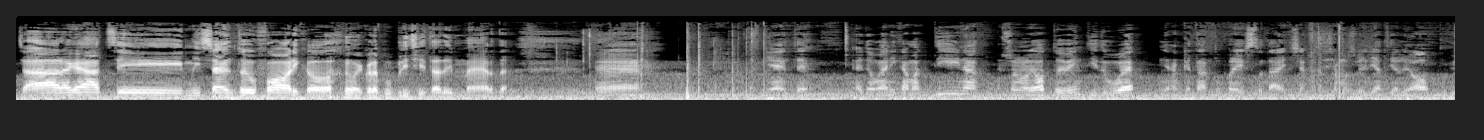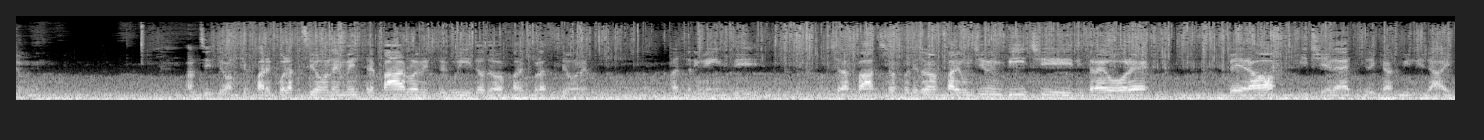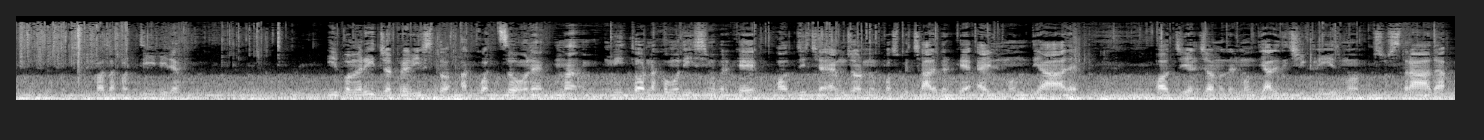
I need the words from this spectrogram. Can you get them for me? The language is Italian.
Ciao ragazzi, mi sento euforico. Con quella pubblicità di merda. Eh, niente, è domenica mattina, sono le 8.22 neanche tanto presto, dai, ci siamo svegliati alle 8 più o meno. Anzi, devo anche fare colazione mentre parlo e mentre guido, devo fare colazione, altrimenti non ce la faccio perché dobbiamo fare un giro in bici di 3 ore, però bici elettrica, quindi dai, cosa fattibile. Il pomeriggio è previsto acquazzone, ma mi torna comodissimo perché oggi c'è un giorno un po' speciale perché è il mondiale. Oggi è il giorno del mondiale di ciclismo su strada.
